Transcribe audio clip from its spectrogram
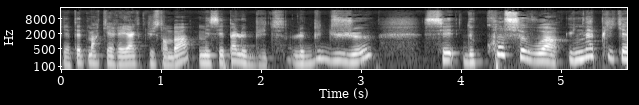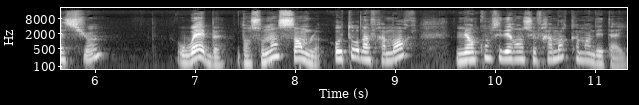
Il y a peut-être marqué React juste en bas, mais c'est pas le but. Le but du jeu, c'est de concevoir une application web dans son ensemble autour d'un framework, mais en considérant ce framework comme un détail.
